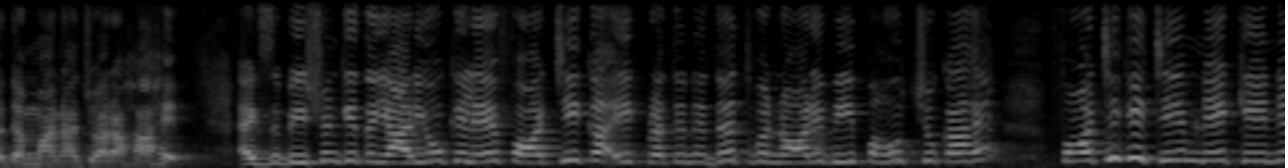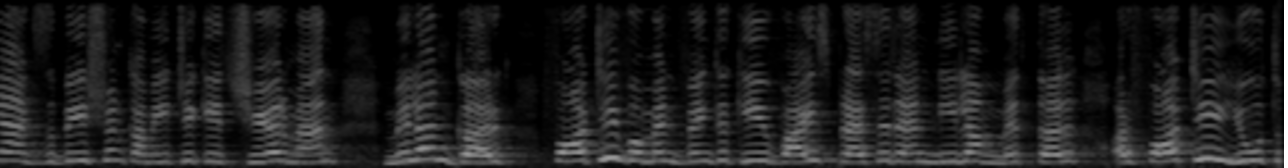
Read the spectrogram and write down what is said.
कदम माना जा रहा है। एग्जीबिशन की तैयारियों के लिए फोर्टी का एक प्रतिनिधित्व नौरेबी पहुँच चुका है। फोर्टी की टीम ने केन्या एग्जीबिशन कमेटी के chairman Milan Garg, FORTI women wing की वाइस प्रेसिडेंट नीलम मित्तल और फोर्टी यूथ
